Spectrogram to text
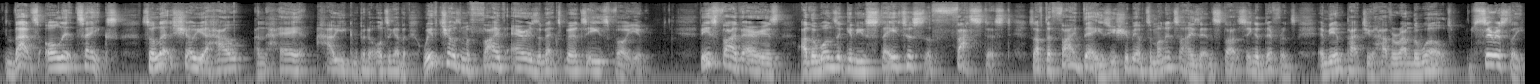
That's all it takes. So let's show you how and hey, how you can put it all together. We've chosen five areas of expertise for you. These five areas are the ones that give you status the fastest. So after five days, you should be able to monetize it and start seeing a difference in the impact you have around the world. Seriously.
